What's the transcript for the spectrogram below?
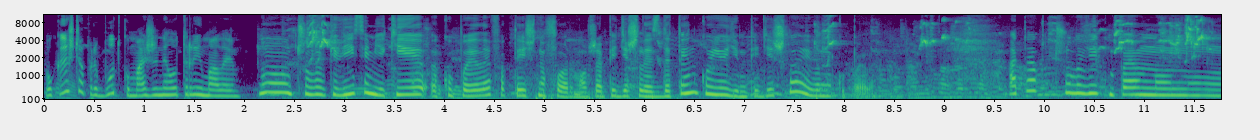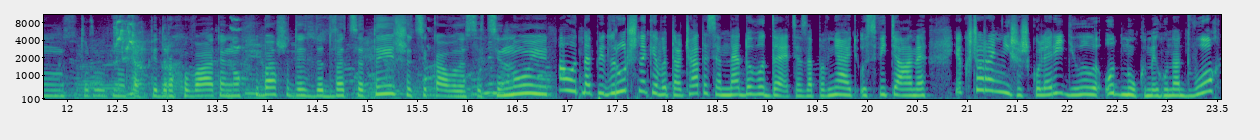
поки що прибутку майже не отримали. Ну, чоловіки вісім, які купили фактично форму. Вже підійшли з дитинкою, їм підійшло і вони купили. А так чоловік, певно, ну трудно так підрахувати. Ну хіба що десь до 20, що цікавилися ціною. А от на підручники витрачатися не доведеться, запевняють освітяни. Якщо раніше школярі ділили одну книгу на двох,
